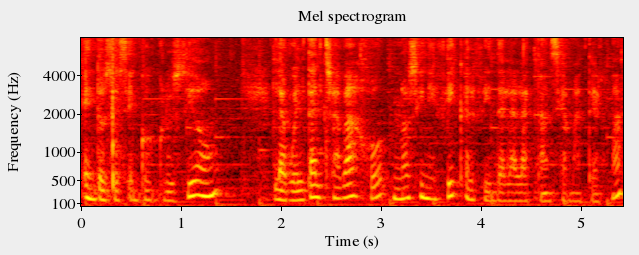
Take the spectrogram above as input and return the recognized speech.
Entonces, en conclusión, la vuelta al trabajo no significa el fin de la lactancia materna.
